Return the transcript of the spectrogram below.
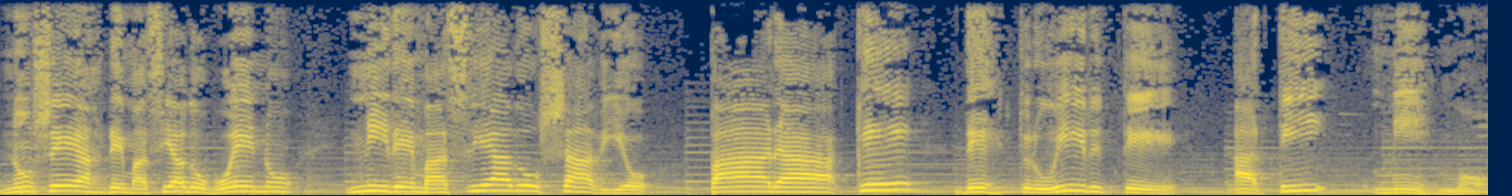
no seas demasiado bueno ni demasiado sabio para que destruirte a ti mismo.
